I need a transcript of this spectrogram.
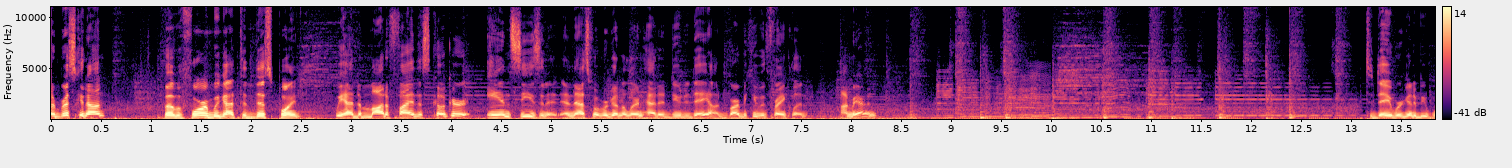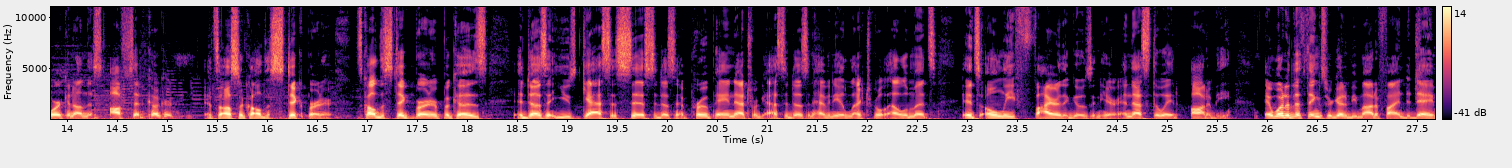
a brisket on. But before we got to this point, we had to modify this cooker and season it. And that's what we're gonna learn how to do today on Barbecue with Franklin. I'm Aaron. Today we're gonna be working on this offset cooker. It's also called the stick burner. It's called the stick burner because it doesn't use gas assist, it doesn't have propane, natural gas, it doesn't have any electrical elements. It's only fire that goes in here, and that's the way it ought to be. And one of the things we're gonna be modifying today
